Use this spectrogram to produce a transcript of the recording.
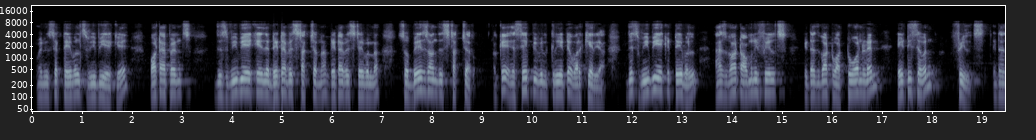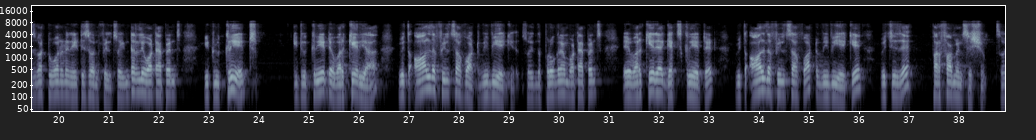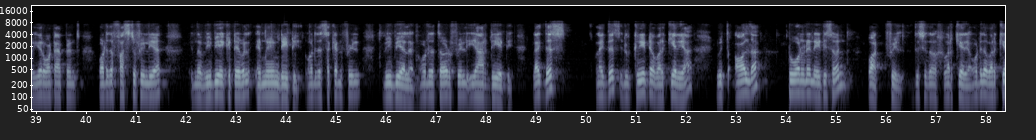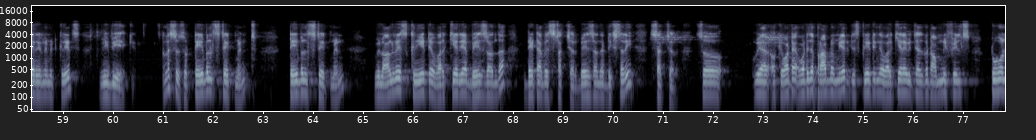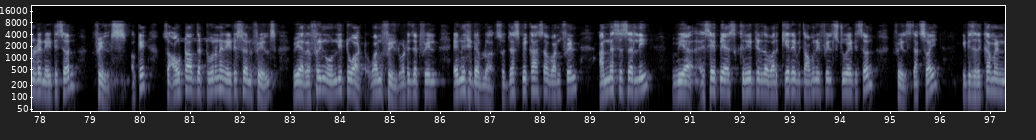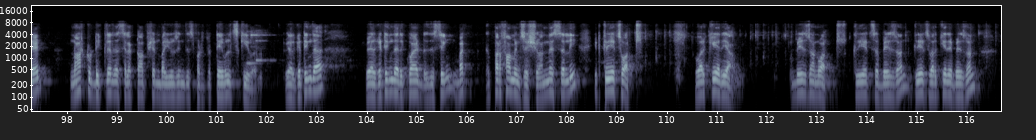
when you say tables vbak what happens this VBAK is a database structure, na? database table. Na? So based on this structure, okay, SAP will create a work area. This VBAK table has got how many fields? It has got what? 287 fields. It has got 287 fields. So internally what happens? It will create, it will create a work area with all the fields of what? VBAK. So in the program, what happens? A work area gets created with all the fields of what VBAK, which is a performance issue. So here what happens? What is the first field here? In the VBAK table, MANDT. What is the second field? VBELN. What is the third field? ERDAT. Like this, like this, it will create a work area with all the 287 what field. This is the work area. What is the work area name it creates? VBAK. Understood? So table statement table statement will always create a work area based on the database structure based on the dictionary structure so we are okay what what is the problem here? It is creating a work area which has got how many fields 287 fields okay? So out of the 287 fields we are referring only to what? One field. What is that field? Netwr so just because of one field unnecessarily we are, SAP has created the work area with how many fields? 287 fields. That's why it is recommended not to declare the select option by using this particular tables keyword. We are getting the we are getting the required this thing, but performance issue unnecessarily it creates what? Work area based on what? Creates a based on creates work area based on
